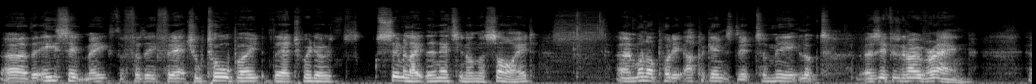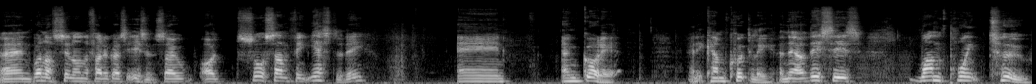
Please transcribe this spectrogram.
uh, that he sent me for the for the actual torpedo, the torpedo simulate the netting on the side. And when I put it up against it, to me it looked as if it was going to overhang. And when I've seen on the photographs it isn't. So I saw something yesterday and and got it. And it came quickly. And now this is 1.2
